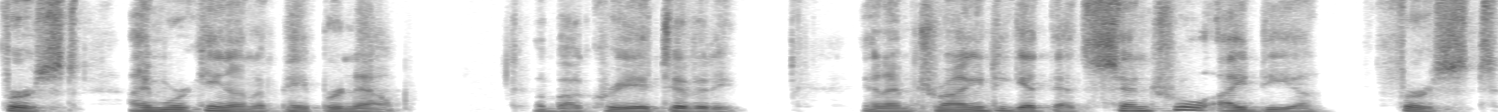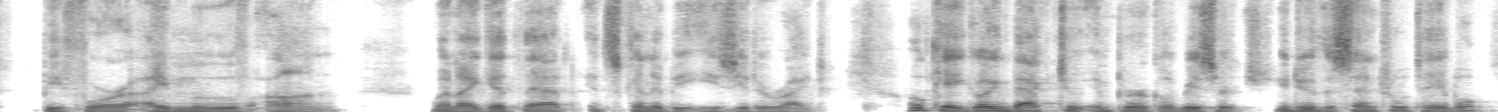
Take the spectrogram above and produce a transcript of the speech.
first. I'm working on a paper now about creativity, and I'm trying to get that central idea first before I move on. When I get that, it's going to be easy to write. Okay, going back to empirical research, you do the central table,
